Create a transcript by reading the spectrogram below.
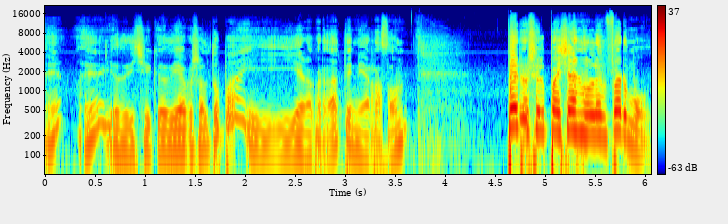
¿eh? ¿Eh? yo dije que odiaba al topa y, y, era verdad tenía razón pero si el paisano lo enfermo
